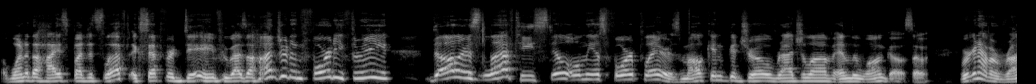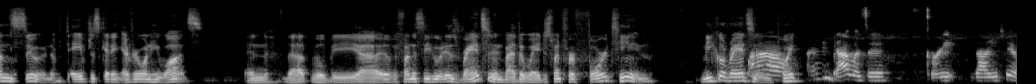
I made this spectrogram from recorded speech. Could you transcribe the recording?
one of the highest budgets left, except for Dave, who has $143 left. He still only has four players Malkin, Gaudreau, Radulov, and Luongo. So we're going to have a run soon of Dave just getting everyone he wants. And that will be, uh, it'll be fun to see who it is. Rantanen, by the way, just went for 14. Mikko Rantanen, Wow, point I think that was a great value too.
